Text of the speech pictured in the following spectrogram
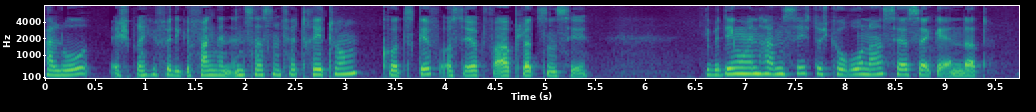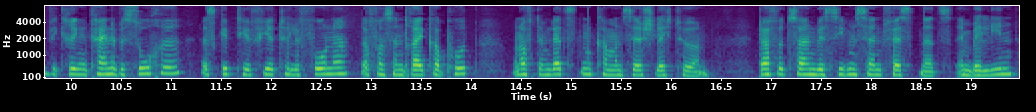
Hallo, ich spreche für die Gefangeneninsassenvertretung, kurz GIF aus der JVA Plötzensee. Die Bedingungen haben sich durch Corona sehr, sehr geändert. Wir kriegen keine Besuche, es gibt hier vier Telefone, davon sind drei kaputt und auf dem letzten kann man sehr schlecht hören. Dafür zahlen wir 7 Cent Festnetz. In Berlin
